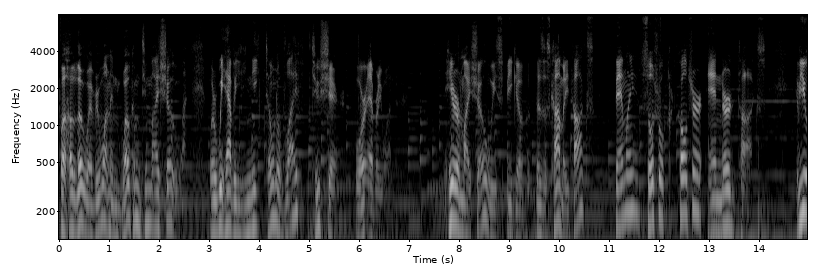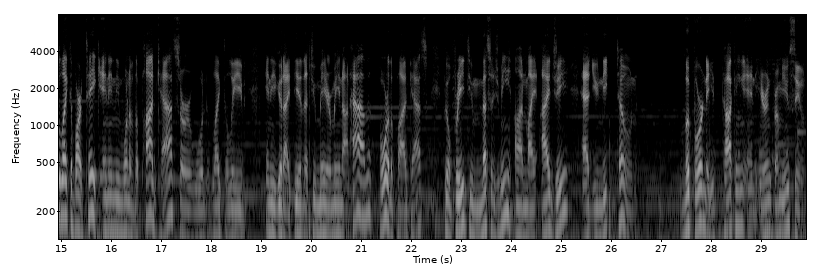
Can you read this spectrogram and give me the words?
Well, hello everyone, and welcome to my show, where we have a unique tone of life to share for everyone. Here on my show, we speak of business comedy talks, family, social culture, and nerd talks. If you would like to partake in any one of the podcasts or would like to leave any good idea that you may or may not have for the podcast, feel free to message me on my IG at Unique Tone. Look forward to talking and hearing from you soon.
